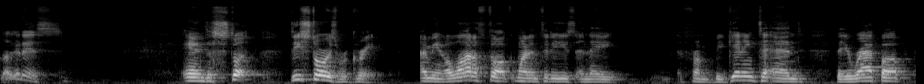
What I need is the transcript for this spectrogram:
Look at this. And the sto- these stories were great. I mean, a lot of thought went into these, and they, from beginning to end, they wrap up,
